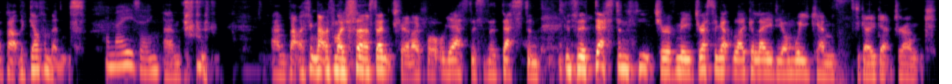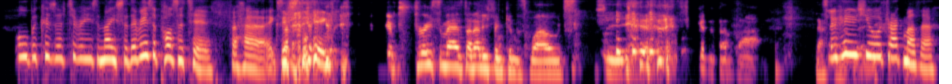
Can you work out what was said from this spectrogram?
about the government, Amazing. and and that I think that was my first entry. And I thought, well, yes, this is a destined this is a destined future of me dressing up like a lady on weekends to go get drunk. All because of Theresa May. So there is a positive for her existing. if Theresa May has done anything in this world, she could have done that. So who's your drag mother?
